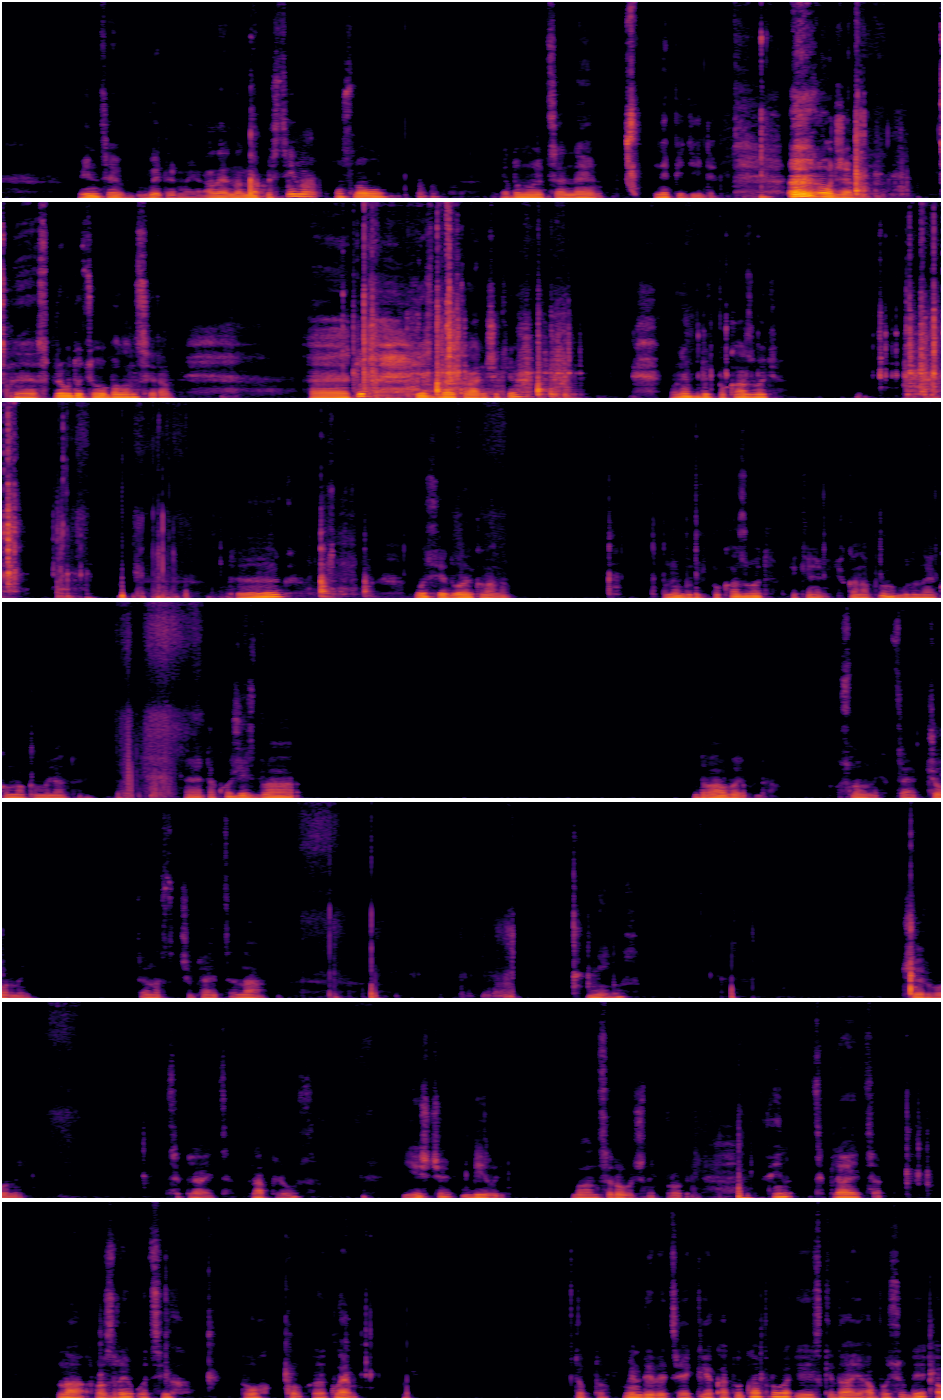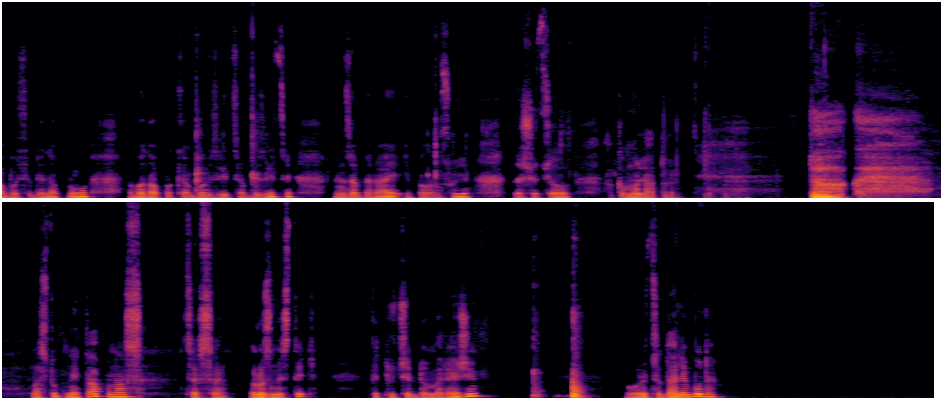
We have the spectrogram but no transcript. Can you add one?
він це витримає. Але на, на постійну основу, я думаю, це не, не підійде. Отже, е, з приводу цього балансира. Е, Тут є два екранчики. Вони будуть показувати. Так. Ось є два екрани. Вони будуть показувати, яка напруга буде на якому акумуляторі. Є два, два вивода основних. Це чорний. Це у нас чіпляється на мінус. Червоний цепляється на плюс. Є ще білий балансировочний провід. Він цепляється на розрив оцих двох клем. Тобто він дивиться, як- яка тут напруга, і скидає або сюди, або сюди напругу, або навпаки, або звідси, або звідси. Він забирає і балансує за що цього акумулятора. Так, наступний етап у нас це все розмістить, підключити до мережі. Говориться, далі буде.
